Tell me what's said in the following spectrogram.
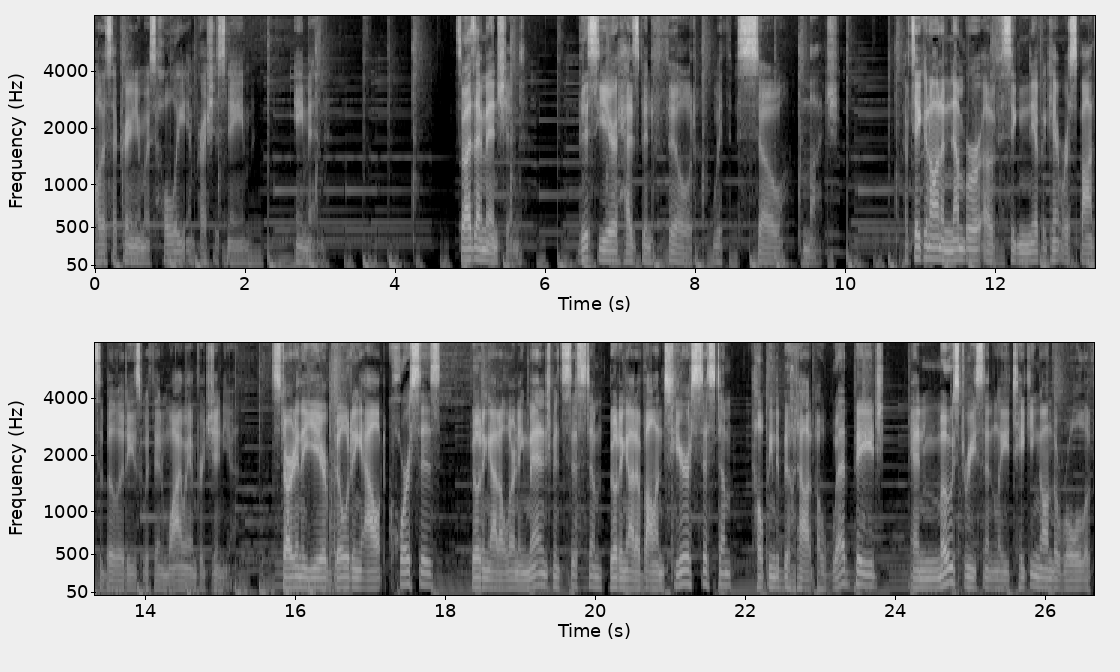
All this I pray in your most holy and precious name. Amen. So, as I mentioned, this year has been filled with so much. I've taken on a number of significant responsibilities within YWAM Virginia. Starting the year building out courses, building out a learning management system, building out a volunteer system, helping to build out a web page, and most recently taking on the role of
